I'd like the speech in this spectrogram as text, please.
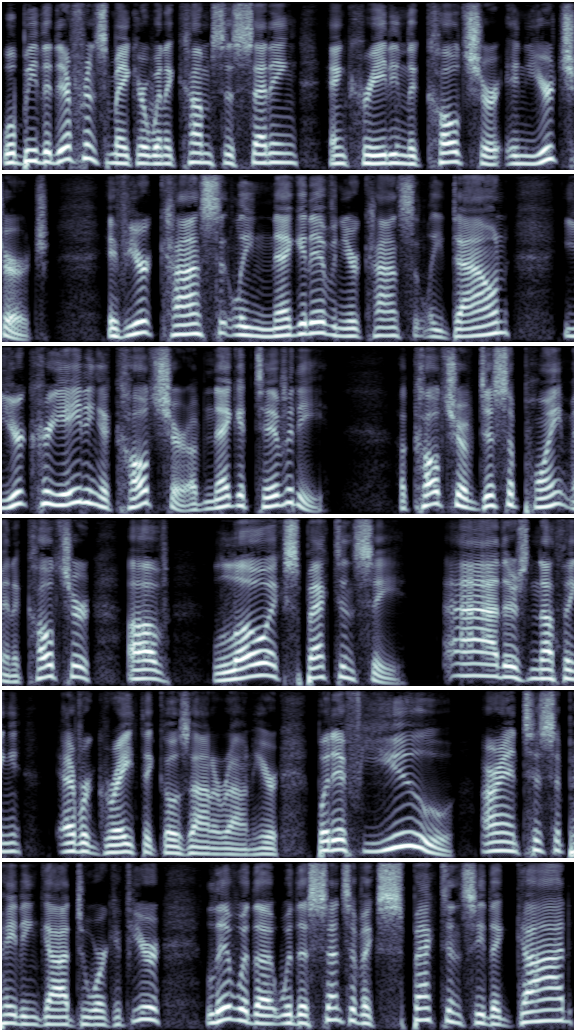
will be the difference maker when it comes to setting and creating the culture in your church. If you're constantly negative and you're constantly down, you're creating a culture of negativity, a culture of disappointment, a culture of low expectancy. Ah, there's nothing ever great that goes on around here. But if you are anticipating God to work, if you live with a with a sense of expectancy that God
